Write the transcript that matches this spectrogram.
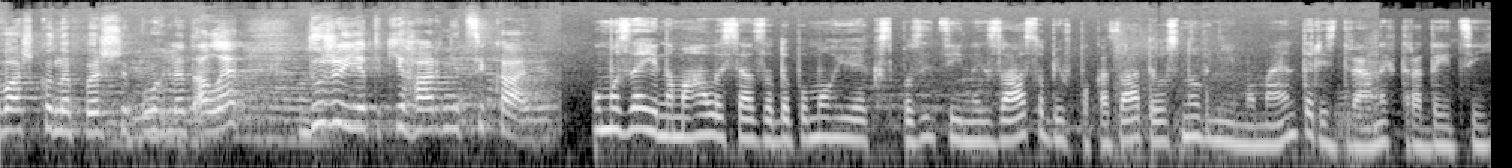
важко на перший погляд, але дуже є такі гарні, цікаві. У музеї намагалися за допомогою експозиційних засобів показати основні моменти різдвяних традицій.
